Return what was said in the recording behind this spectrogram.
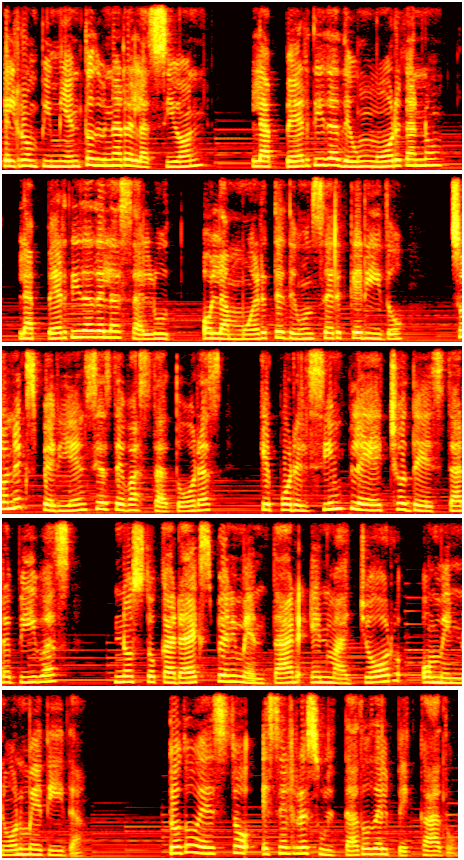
El rompimiento de una relación, la pérdida de un órgano, la pérdida de la salud o la muerte de un ser querido son experiencias devastadoras que por el simple hecho de estar vivas nos tocará experimentar en mayor o menor medida. Todo esto es el resultado del pecado,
